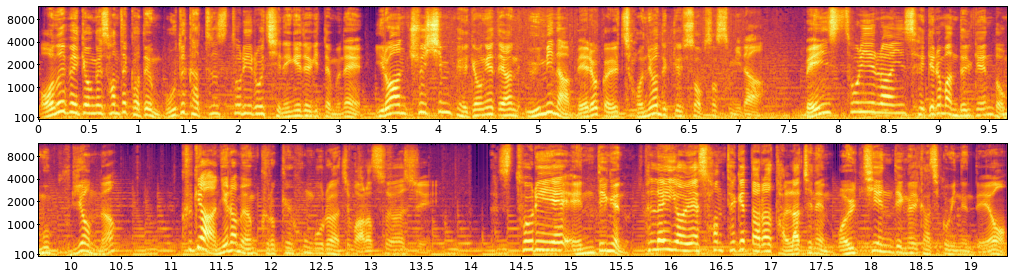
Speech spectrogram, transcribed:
어느 배경을 선택하든 모두 같은 스토리로 진행이 되기 때문에 이러한 출신 배경에 대한 의미나 매력을 전혀 느낄 수 없었습니다. 메인 스토리라인 세 개를 만들기엔 너무 무리였나? 그게 아니라면 그렇게 홍보를 하지 말았어야지. 스토리의 엔딩은 플레이어의 선택에 따라 달라지는 멀티 엔딩을 가지고 있는데요.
